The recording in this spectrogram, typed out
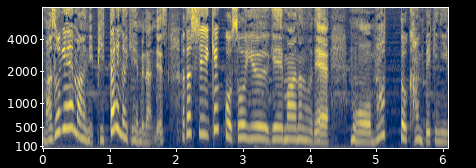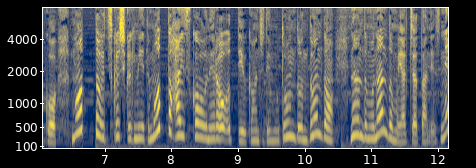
マゾゲーマーにぴったりなゲームなんです。私結構そういうゲーマーなので、もうもっと完璧にいこう、もっと美しく見えて、もっとハイスコアを狙おうっていう感じで、もうどんどんどんどん何度も何度もやっちゃったんですね。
